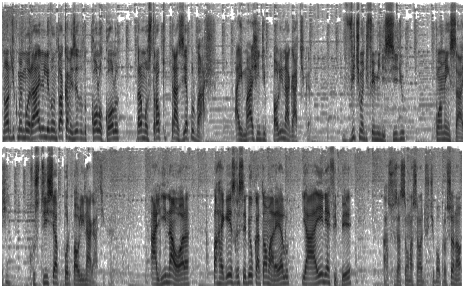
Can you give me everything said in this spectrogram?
na hora de comemorar, ele levantou a camiseta do Colo-Colo para mostrar o que trazia por baixo. A imagem de Paulina Gática, vítima de feminicídio, com a mensagem: Justiça por Paulina Gática. Ali, na hora, Parraguês recebeu o cartão amarelo e a ANFP, a Associação Nacional de Futebol Profissional,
